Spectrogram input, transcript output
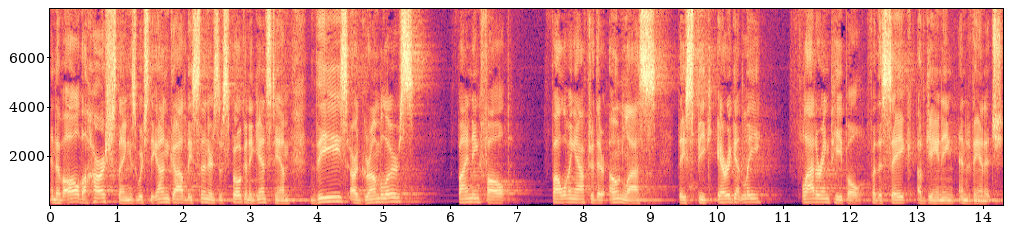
and of all the harsh things which the ungodly sinners have spoken against him. These are grumblers, finding fault, following after their own lusts. They speak arrogantly, flattering people for the sake of gaining an advantage.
